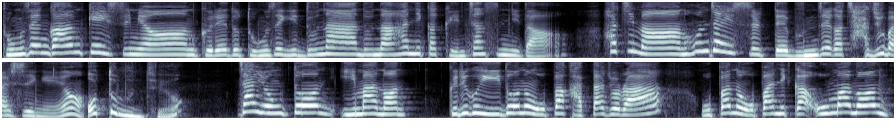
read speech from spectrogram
동생과 함께 있으면 그래도 동생이 누나 누나 하니까 괜찮습니다. 하지만 혼자 있을 때 문제가 자주 발생해요. 어떤 문제요? 자, 용돈 2만 원. 그리고 이 돈은 오빠 갖다 줘라. 오빠는 오빠니까 5만 원.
